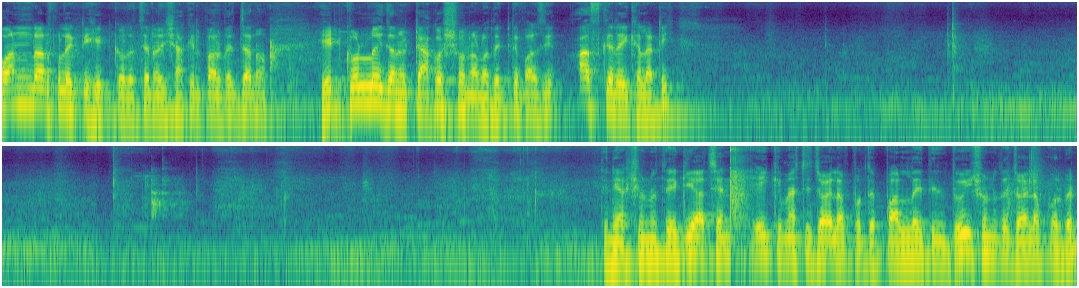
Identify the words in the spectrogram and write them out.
ওয়ান্ডারফুল একটি হিট করেছেন ওই শাকিল পারভেজ, যেন হিট করলেই যেন একটি আকর্ষণ আমরা দেখতে পাচ্ছি আজকের এই খেলাটি। তিনি এক শূন্যতে এগিয়ে আছেন, এই ম্যাচটি জয়লাভ করতে পারলেই তিনি দুই শূন্যতে জয়লাভ করবেন।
